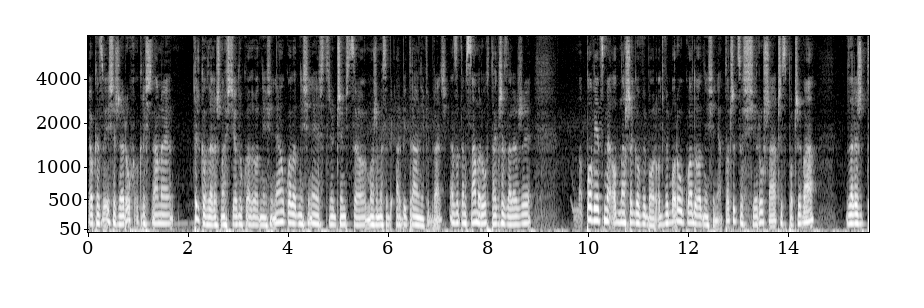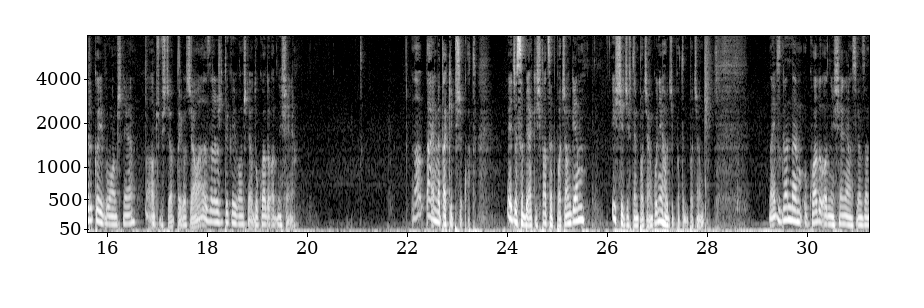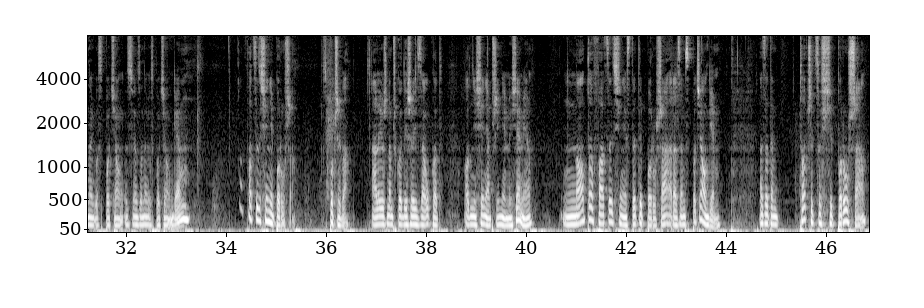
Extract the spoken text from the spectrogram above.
I okazuje się, że ruch określamy tylko w zależności od układu odniesienia. Układ odniesienia jest czymś, co możemy sobie arbitralnie wybrać, a zatem sam ruch także zależy, no powiedzmy, od naszego wyboru, od wyboru układu odniesienia. To, czy coś się rusza, czy spoczywa, zależy tylko i wyłącznie, no oczywiście od tego ciała, ale zależy tylko i wyłącznie od układu odniesienia. No, dajmy taki przykład. Jedzie sobie jakiś facet pociągiem i siedzi w tym pociągu, nie chodzi po tym pociągu. No i względem układu odniesienia związanego z, związanego z pociągiem, no, facet się nie porusza, spoczywa. Ale już na przykład jeżeli za układ odniesienia przyjmiemy Ziemię, no to facet się niestety porusza razem z pociągiem. A zatem to, czy coś się porusza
